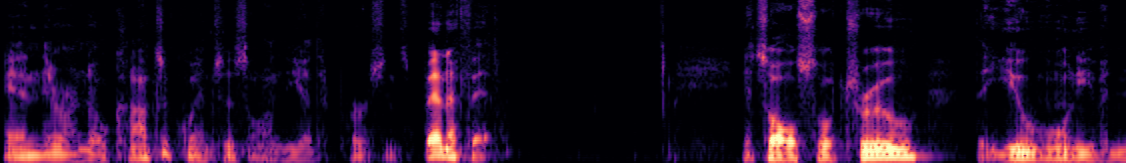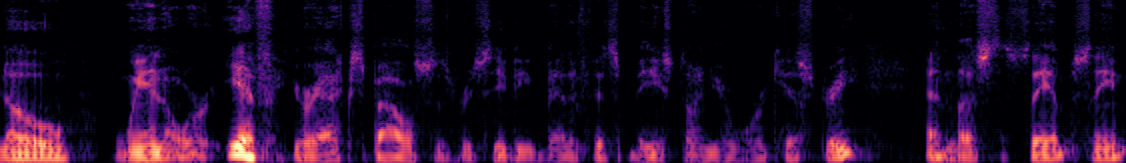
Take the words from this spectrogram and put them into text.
and there are no consequences on the other person's benefit. It's also true that you won't even know when or if your ex spouse is receiving benefits based on your work history, unless the same, same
